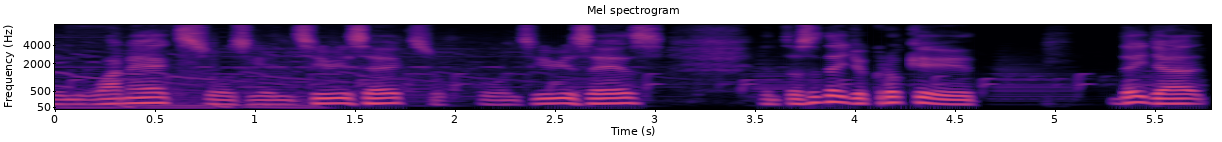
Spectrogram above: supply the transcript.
el One X o si el Series X o, o el Series S. Entonces, de ahí yo creo que de ahí ya,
